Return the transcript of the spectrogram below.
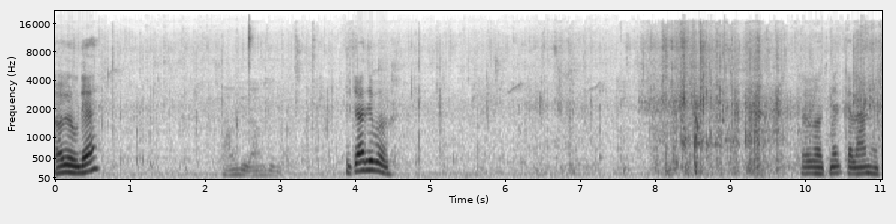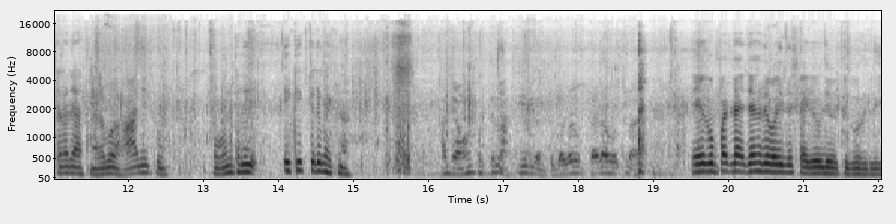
हो एवढ्या जाऊ दे जाऊ दे बघ. तर घटनेत त्याला आणि ह्याच्या खाली असणार बघ. हा आणि तो. सगळ्यां खाली एक एक तरी भेटणार. हा जेवण फक्त लाकडी दगड उपटायला होत नाही. एक उपटला याच्याखाली बघितलीस काय एवढी होती गोरली.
